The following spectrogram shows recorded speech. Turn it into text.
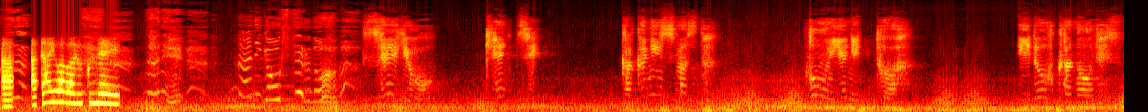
あ、あたいは悪くねえ。何が起きてるの制御を検知。確認しました。本ユニットは移動可能です。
